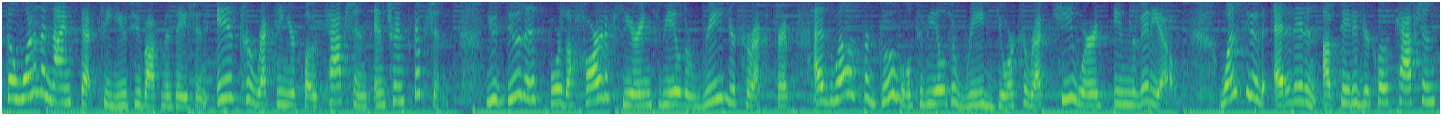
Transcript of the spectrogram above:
So one of the nine steps to YouTube optimization is correcting your closed captions and transcriptions. You do this for the hard of hearing to be able to read your correct script, as well as for Google to be able to read your correct keywords in the video. Once you have edited and updated your closed captions,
